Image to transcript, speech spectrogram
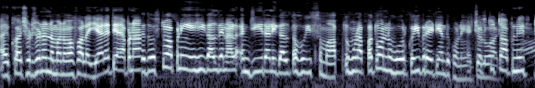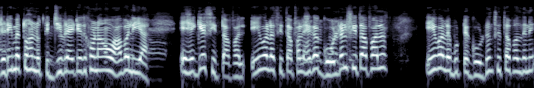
ਆ ਆਹ ਛੋਟਾ ਛੋਟਾ ਨਵਾਂ ਨਵਾਂ ਫਲ ਜਾ ਰਿਹਾ ਤੇ ਆਪਣਾ ਦੋਸਤੋ ਆਪਣੀ ਇਹੀ ਗੱਲ ਦੇ ਨਾਲ ਅੰਜੀਰ ਵਾਲੀ ਗੱਲ ਤਾਂ ਹੋਈ ਸਮਾਪਤ। ਹੁਣ ਆਪਾਂ ਤੁਹਾਨੂੰ ਹੋਰ ਕੋਈ ਵੈਰਾਈਟੀਆਂ ਦਿਖਾਉਣੇ ਆ। ਚਲੋ ਤਾਂ ਆਪਣੀ ਜਿਹੜੀ ਮੈਂ ਤੁਹਾਨੂੰ ਤੀਜੀ ਵੈਰਾਈਟੀ ਦਿਖਾਉਣਾ ਉਹ ਆਹ ਵਾਲੀ ਆ। ਇਹ ਹੈਗੀ ਆ ਸੀਤਾਫਲ। ਇਹ ਵਾਲਾ ਸੀਤਾਫਲ ਹੈਗਾ 골ਡਨ ਸੀਤਾਫਲ। ਇਹ ਵਾਲੇ ਬੂਟੇ 골ਡਨ ਸੀਤਾਫਲ ਦੇ ਨੇ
